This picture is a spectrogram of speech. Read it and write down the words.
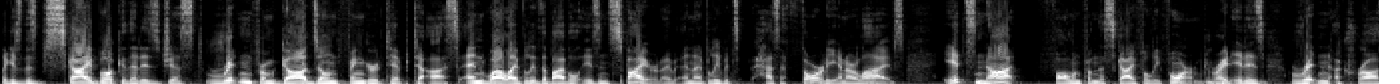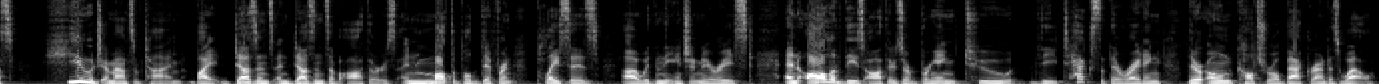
Like it's this sky book that is just written from God's own fingertip to us. And while I believe the Bible is inspired and I believe it has authority in our lives, it's not fallen from the sky fully formed, right? Mm-hmm. It is written across huge amounts of time by dozens and dozens of authors in multiple different places uh, within the ancient Near East. And all of these authors are bringing to the text that they're writing their own cultural background as well.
